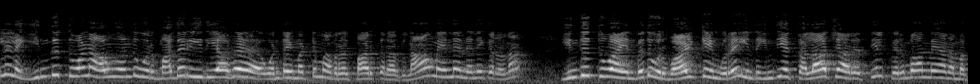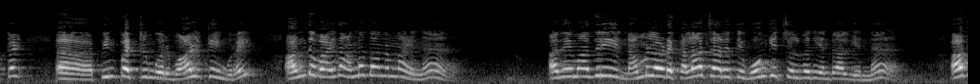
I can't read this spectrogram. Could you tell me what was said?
இல்ல இல்ல இந்துத்துவம்னு அவங்க வந்து ஒரு மத ரீதியாக ஒன்றை மட்டும் அவர்கள் பார்க்கிறார்கள். நாம என்ன நினைக்கிறோம்னா இந்துத்துவா என்பது ஒரு வாழ்க்கை முறை. இந்த இந்திய கலாச்சாரத்தில் பெரும்பான்மையான மக்கள் பின்பற்றும் ஒரு வாழ்க்கை முறை. அந்த வாய்தான் அன்னதானம்னா என்ன? அதே மாதிரி நம்மளோட கலாச்சாரத்தை ஓங்கிச் சொல்வது என்றால் என்ன? ஆக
